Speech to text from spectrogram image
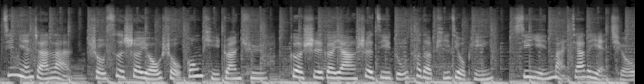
今年展览首次设有手工啤专区，各式各样设计独特的啤酒瓶吸引买家的眼球。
